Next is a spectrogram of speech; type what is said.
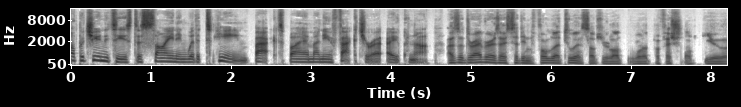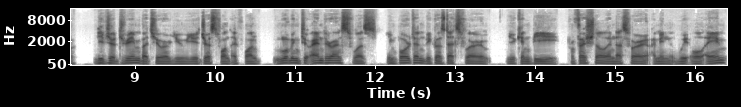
opportunities to signing with a team backed by a manufacturer open up? As a driver, as I said in Formula Two and stuff, you're not not professional. You live your dream, but you're you you just want F1. Moving to endurance was important because that's where you can be professional, and that's where I mean we all aim.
